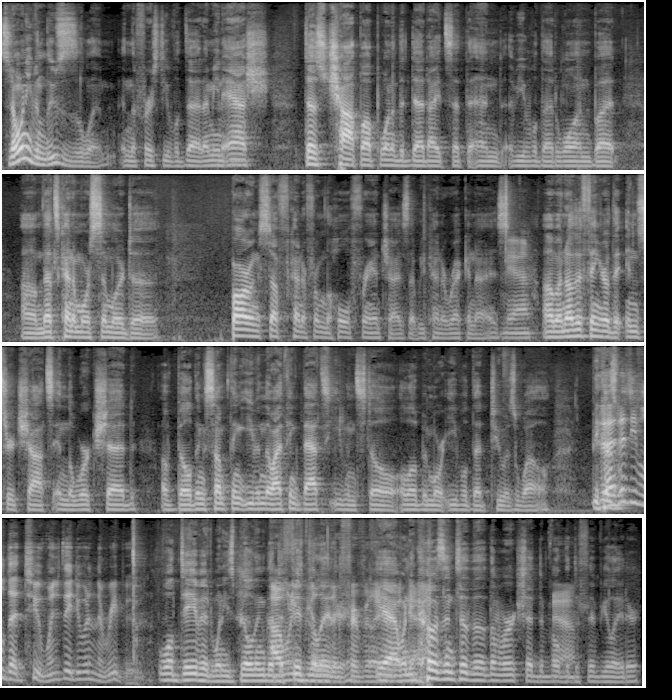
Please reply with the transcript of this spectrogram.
So no one even loses a limb in the first Evil Dead. I mean, Mm-hmm. Ash does chop up one of the Deadites at the end of Evil Dead 1, but um, that's kind of more similar to borrowing stuff kind of from the whole franchise that we kind of recognize. Yeah. Um, another thing are the insert shots in the work shed of building something, even though I think that's even still a little bit more Evil Dead 2 as well. Because that is Evil Dead 2. When did they do it in the reboot? Well, David, when he's building the Oh, he's building defibrillator. the defibrillator, Yeah, when he goes into the, the work shed to build Yeah. the defibrillator.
